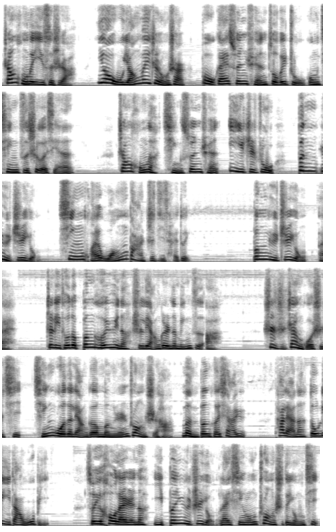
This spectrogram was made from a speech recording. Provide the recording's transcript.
张宏的意思是啊，耀武扬威这种事儿，不该孙权作为主公亲自涉险。张宏呢，请孙权抑制住奔欲之勇，心怀王霸之计才对。奔欲之勇，哎，这里头的奔和欲呢，是两个人的名字啊，是指战国时期秦国的两个猛人壮士哈，孟奔和夏玉，他俩呢都力大无比。所以后来人呢以奔欲之勇来形容壮士的勇气。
